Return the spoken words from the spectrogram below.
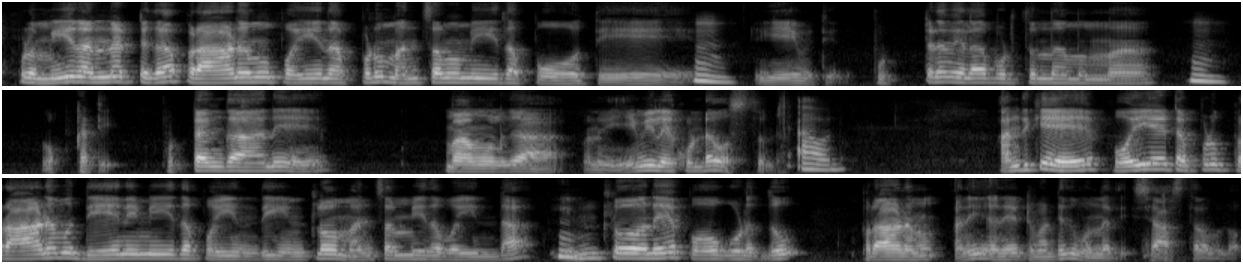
ఇప్పుడు మీరు అన్నట్టుగా ప్రాణము పోయినప్పుడు మంచము మీద పోతే. ఏమిటి? పుట్టడం ఎలా పుడుతున్నామమ్మా. ఒక్కటి. పుట్టంగానే మామూలుగా మనం ఏమీ లేకుండా వస్తున్నాం అవును. అందుకే పోయేటప్పుడు ప్రాణము దేని మీద పోయింది? ఇంట్లో మంచం మీద పోయిందా. ఇంట్లోనే పోకూడదు ప్రాణం అని అనేటువంటిది ఉన్నది శాస్త్రంలో.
